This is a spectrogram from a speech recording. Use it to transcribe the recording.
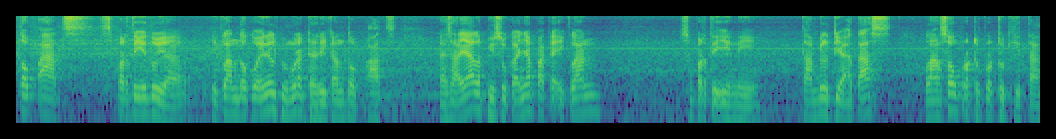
top ads seperti itu ya. Iklan toko ini lebih murah dari iklan top ads nah saya lebih sukanya pakai iklan seperti ini. Tampil di atas langsung produk-produk kita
